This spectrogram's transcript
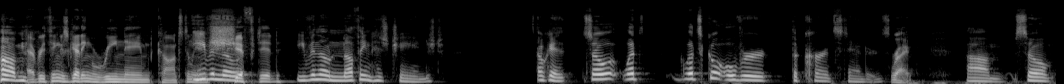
Um, everything's getting renamed constantly, Even and though- shifted. even though nothing has changed. Okay, so let's let's go over the current standards. Right. Um, so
